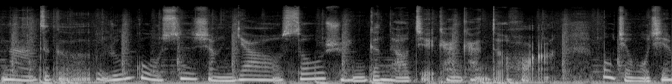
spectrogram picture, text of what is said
那这个如果是想要搜寻跟了解看看的话，目前我先，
